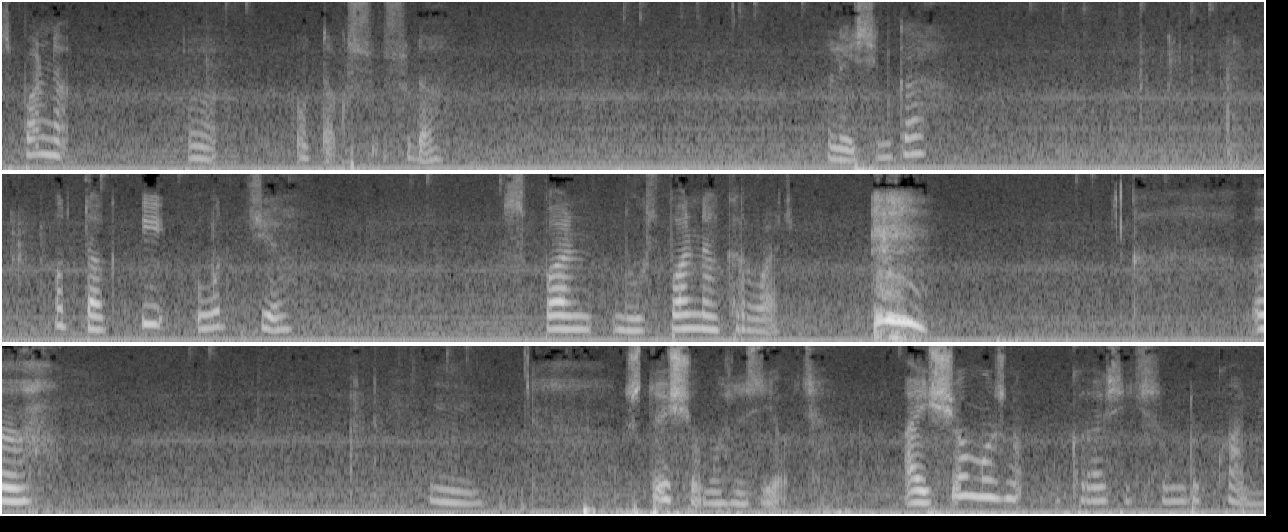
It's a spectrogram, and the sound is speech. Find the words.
Спальня э, вот так сю- сюда. Лесенка. Вот так. И вот те. Спаль... Двухспальная кровать. Э. Что еще можно сделать? А еще можно украсить сундуками.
